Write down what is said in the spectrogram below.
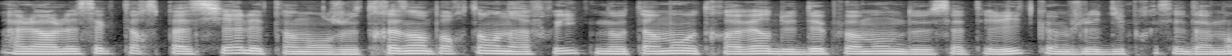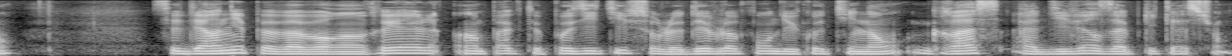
Alors le secteur spatial est un enjeu très important en Afrique, notamment au travers du déploiement de satellites, comme je l'ai dit précédemment. Ces derniers peuvent avoir un réel impact positif sur le développement du continent grâce à diverses applications.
